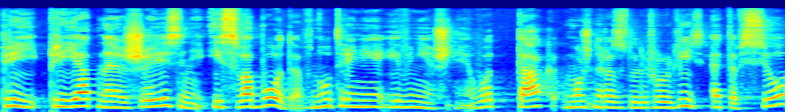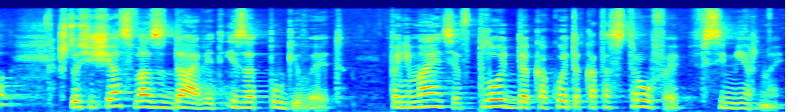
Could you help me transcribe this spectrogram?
при, приятная жизнь и свобода, внутренняя и внешняя. Вот так можно разрулить это все, что сейчас вас давит и запугивает. Понимаете, вплоть до какой-то катастрофы всемирной.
